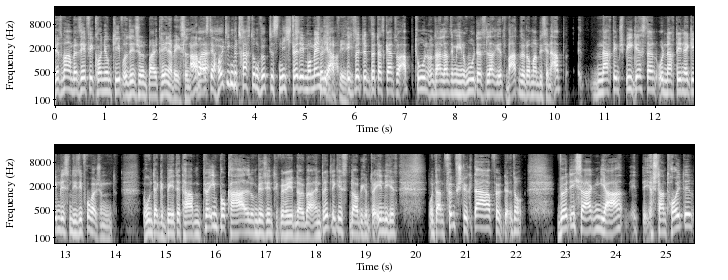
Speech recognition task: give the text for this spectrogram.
Jetzt machen wir sehr viel Konjunktiv und sind schon bei Trainerwechseln. Aber, Aber aus der heutigen Betrachtung wirkt es nicht Für den Moment völlig ja. Abwegig. Ich würde würd das gern so abtun und sagen, lassen Sie mich in Ruhe. Das, lass, jetzt warten Sie doch mal ein bisschen ab. Nach dem Spiel gestern und nach den Ergebnissen, die Sie vorher schon runtergebetet haben, für im Pokal und wir, sind, wir reden da über einen Drittligisten, glaube ich, und so ähnliches. Und dann fünf Stück da. So, würde ich sagen, ja, Stand heute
